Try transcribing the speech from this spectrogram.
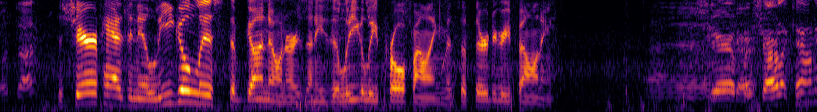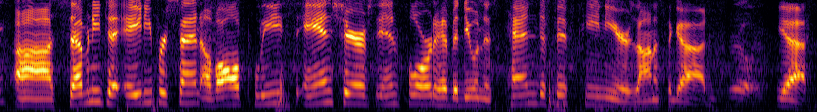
What's that? The sheriff has an illegal list of gun owners and he's illegally profiling them. It's a third degree felony. Sheriff of Charlotte County? Uh, 70 to 80% of all police and sheriffs in Florida have been doing this 10 to 15 years, honest to God. Really? Yes.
